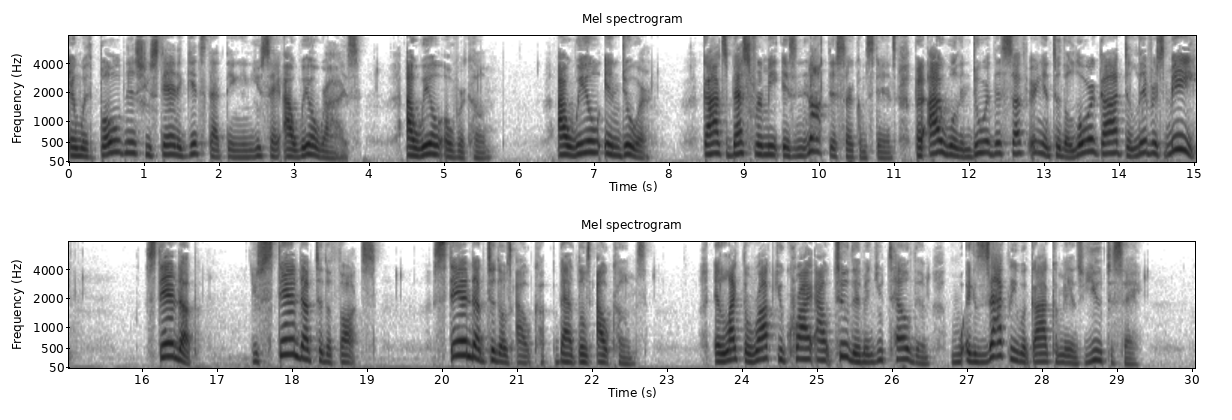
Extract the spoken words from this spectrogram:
And with boldness, you stand against that thing and you say, I will rise. I will overcome. I will endure. God's best for me is not this circumstance, but I will endure this suffering until the Lord God delivers me. Stand up. You stand up to the thoughts. Stand up to those outcome that those outcomes. And like the rock, you cry out to them and you tell them exactly what God commands you to say.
